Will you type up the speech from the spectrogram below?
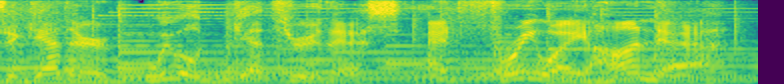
Together, we will get through this at Freeway Honda.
